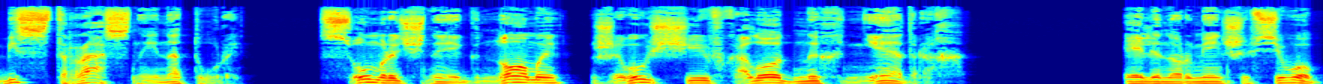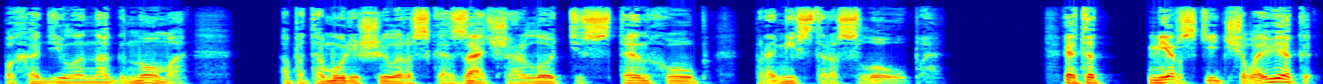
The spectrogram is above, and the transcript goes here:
бесстрастные натуры. Сумрачные гномы, живущие в холодных недрах. Эленор меньше всего походила на гнома, а потому решила рассказать Шарлотте Стэнхоуп про мистера Слоупа. «Этот мерзкий человек,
